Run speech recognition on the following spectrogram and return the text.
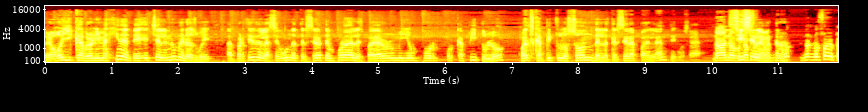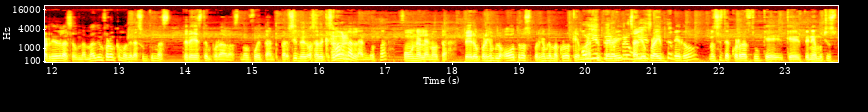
Pero oye, cabrón, imagínate, échale números, güey. A partir de la segunda, tercera temporada les pagaron un millón por, por capítulo. ¿Cuántos capítulos son de la tercera para adelante? O sea, no, no, sí no se fue, levantaron. No, no, no, fueron a partir de la segunda, más bien fueron como de las últimas tres temporadas, no fue tanto. Pero sí, de, o sea, de que se Ah, va una la nota, fue una la nota. Pero, por ejemplo, otros, por ejemplo, me acuerdo que Oye, Matthew pero- Perry pero, salió güey, por ahí te- pedo. No sé si te acuerdas tú que, que tenía muchos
